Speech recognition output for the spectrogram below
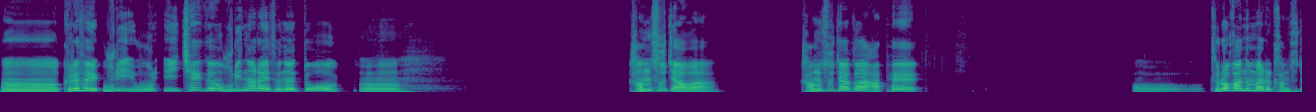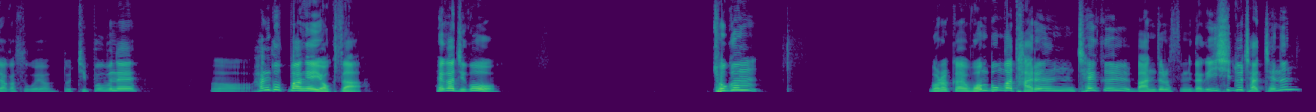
어 그래서 우리, 우리 이 책은 우리나라에서는 또 어, 감수자와 감수자가 앞에 어, 들어가는 말을 감수자가 쓰고요. 또 뒷부분에 어, 한국방의 역사 해가지고 조금 뭐랄까요 원본과 다른 책을 만들었습니다. 이 시도 자체는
